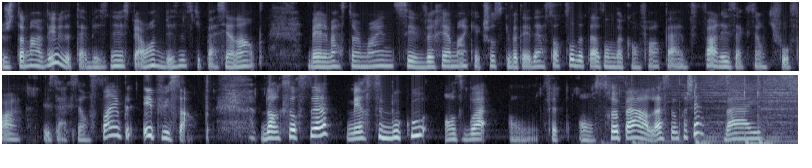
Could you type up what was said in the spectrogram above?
justement vivre de ta business puis avoir une business qui est passionnante, bien, le mastermind, c'est vraiment quelque chose qui va t'aider à sortir de ta zone de confort et à faire les actions qu'il faut faire, les actions simples et puissantes. Donc, sur ce, merci beaucoup. On se voit on, fait, on se reparle la semaine prochaine. Bye!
